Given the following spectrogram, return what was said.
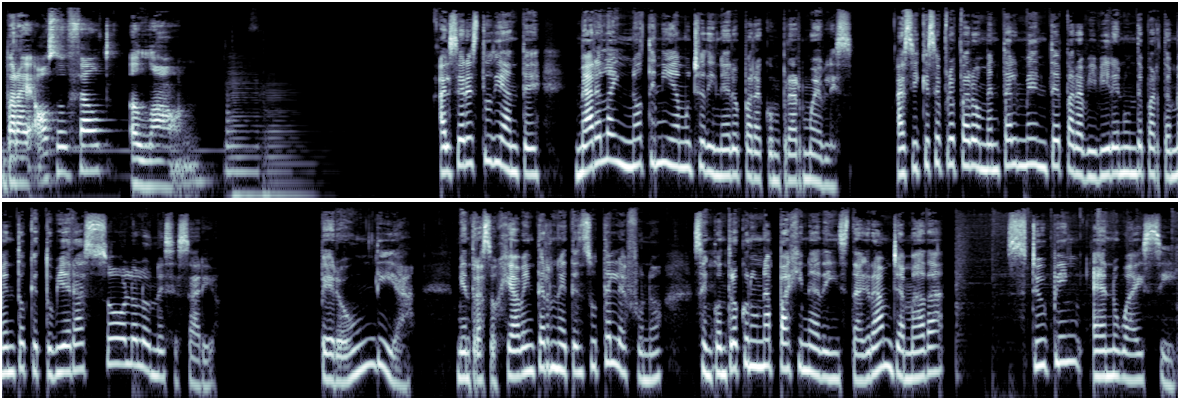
But I also felt alone. Al ser estudiante, Madeline no tenía mucho dinero para comprar muebles. así que se preparó mentalmente para vivir en un departamento que tuviera solo lo necesario. Pero un día, mientras hojeaba internet en su teléfono, se encontró con una página de Instagram llamada Stooping NYC.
